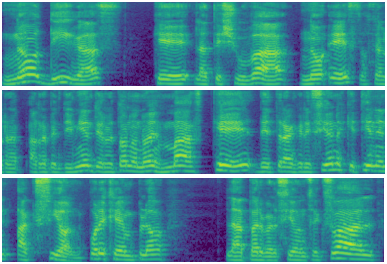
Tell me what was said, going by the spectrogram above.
No digas que la teshuvah no es, o sea, el arrepentimiento y retorno no es más que de transgresiones que tienen acción. Por ejemplo, la perversión sexual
